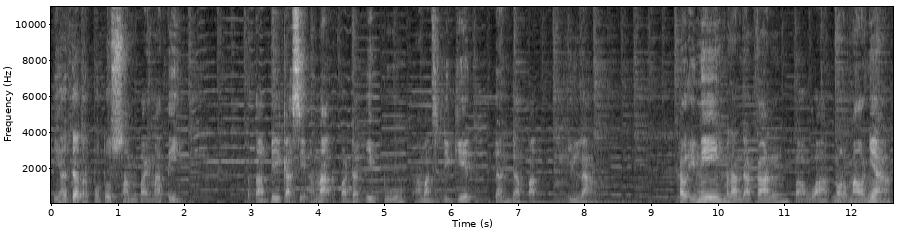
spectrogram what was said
tiada terputus sampai mati. Tetapi kasih anak kepada ibu amat sedikit dan dapat hilang. Hal ini menandakan bahwa normalnya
